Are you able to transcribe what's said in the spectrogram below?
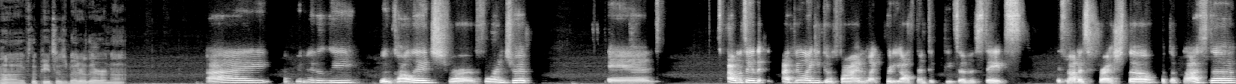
uh, if the pizza is better there or not. I have been to Italy in college for a foreign trip, and I want to say that I feel like you can find like pretty authentic pizza in the states. It's not as fresh though, but the pasta,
